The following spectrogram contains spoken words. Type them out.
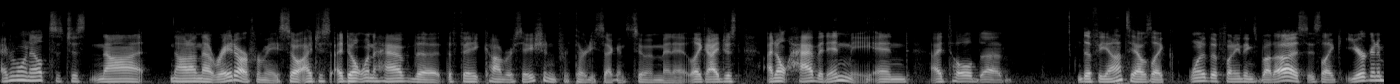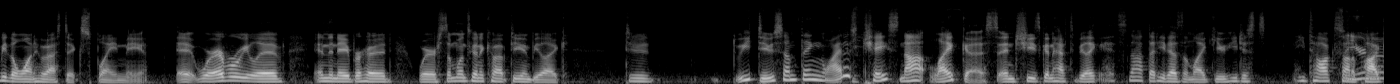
everyone else is just not not on that radar for me. So I just I don't want to have the the fake conversation for thirty seconds to a minute. Like I just I don't have it in me. And I told. Uh, the fiance, I was like, one of the funny things about us is like, you're going to be the one who has to explain me. It, wherever we live in the neighborhood, where someone's going to come up to you and be like, dude, we do something? Why does Chase not like us? And she's going to have to be like, it's not that he doesn't like you. He just, he talks on a podcast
